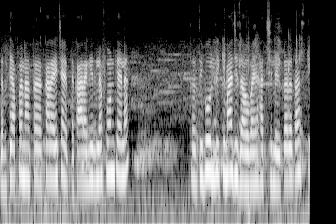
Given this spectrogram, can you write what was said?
तर त्या पण आता करायच्या आहेत. तर कारागिरीला फोन केला. तर ती बोलली की माझी जाऊबाई हात शिलाई करत असते.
